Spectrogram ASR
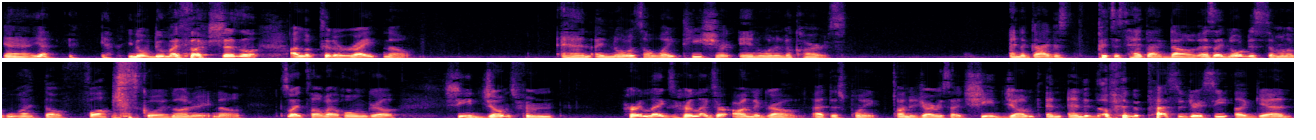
yeah, yeah, yeah. You know, do my thug shizzle. I look to the right now, and I notice a white T-shirt in one of the cars, and the guy just puts his head back down. As I noticed him, I'm like, what the fuck is going on right now? So I tell my homegirl, she jumps from her legs, her legs are on the ground at this point on the driver's side. She jumped and ended up in the passenger seat again.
